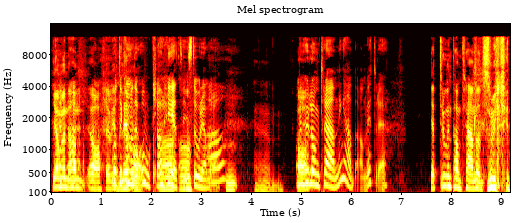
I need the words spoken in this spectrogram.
Ja men han, ja jag vet inte. Återkommande oklarhet Ja, i historien bara. Mm. Ehm, Men hur lång träning hade han? Vet du det? Jag tror inte han tränade så mycket.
